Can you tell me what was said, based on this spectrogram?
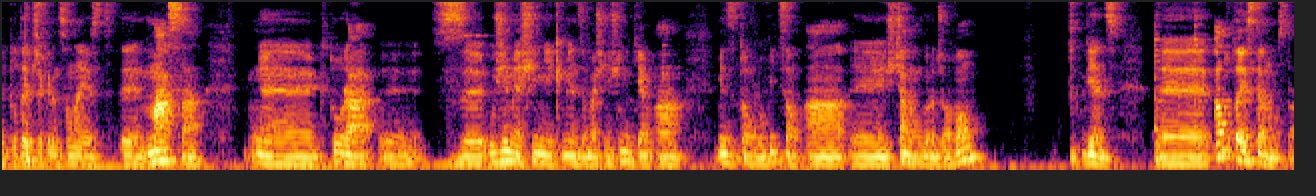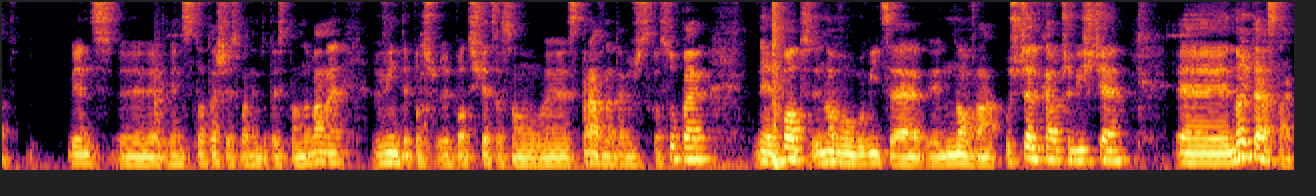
y, tutaj przekręcona jest masa, która z uziemia silnik między właśnie silnikiem, a między tą głowicą, a ścianą grodziową. Więc, a tutaj jest termostat. Więc, więc to też jest ładnie tutaj splanowane. Gwinty pod, pod świece są sprawne, tak wszystko super. Y, Pod nową głowicę y, nowa uszczelka oczywiście. Y, No i teraz tak,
